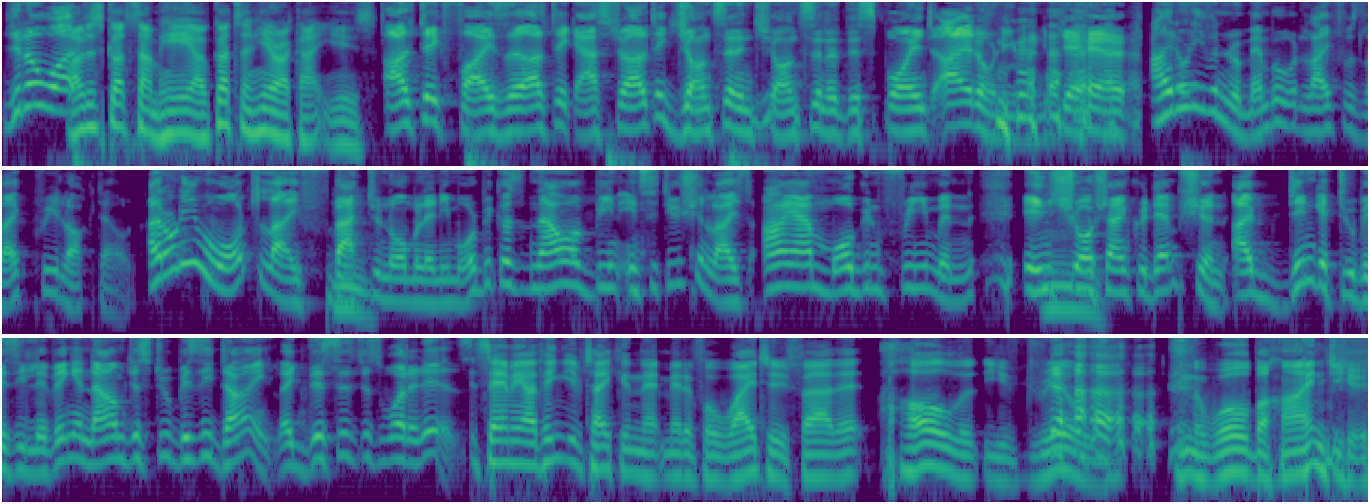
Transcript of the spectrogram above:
you know what? I've just got some here. I've got some here I can't use. I'll take Pfizer, I'll take Astra, I'll take Johnson and Johnson at this point. I don't even care. I don't even remember what life was like pre-lockdown. I don't even want life back hmm. to normal anymore because now I've been institutionalized. I am Morgan Freeman in hmm. Shawshank Redemption. I didn't get too busy living and now I'm just too busy dying. Like this is just what it is. Sami, I think you've taken that metaphor way too far. That hole that you've drilled in the wall behind you.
